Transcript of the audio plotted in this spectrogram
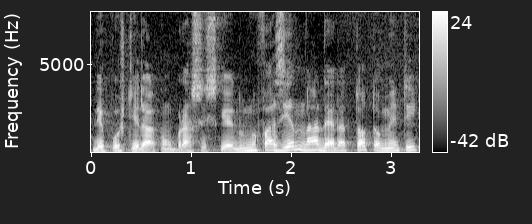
depois tirar com o braço esquerdo. Não fazia nada, era totalmente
